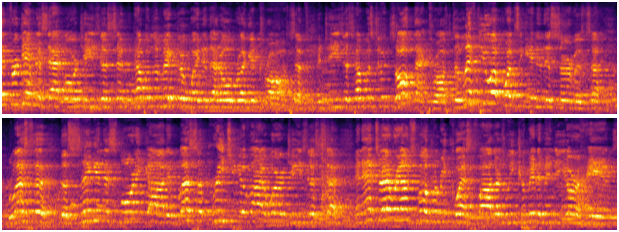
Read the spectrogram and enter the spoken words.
and forgiveness at, Lord Jesus, and help them to make their way to that old rugged cross. And Jesus, help us to exalt that cross, to lift you up once again in this service. Bless the, the singing this morning, God, and bless the preaching of thy word, Jesus, and answer every unspoken request, Father, as we commit them into your hands.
